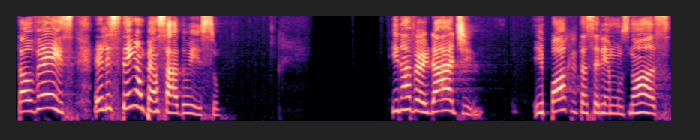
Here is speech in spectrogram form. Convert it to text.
Talvez eles tenham pensado isso. E, na verdade, hipócritas seremos nós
